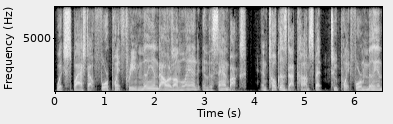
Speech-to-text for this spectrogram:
which splashed out $4.3 million on land in the sandbox. And tokens.com spent $2.4 million.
